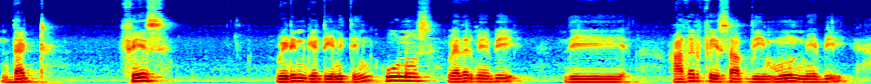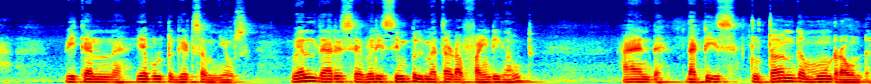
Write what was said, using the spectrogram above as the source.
that face we didn't get anything. Who knows whether maybe the other face of the moon maybe we can able to get some news. Well there is a very simple method of finding out and that is to turn the moon round.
